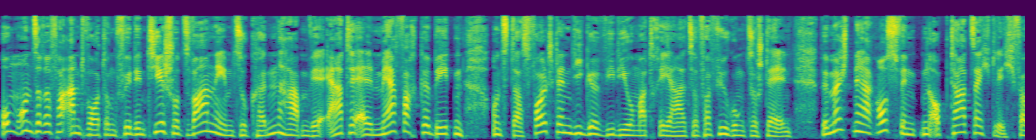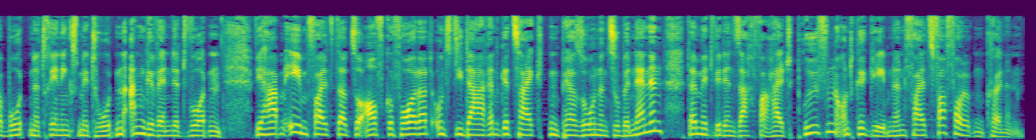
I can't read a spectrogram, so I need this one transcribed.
Um unsere Verantwortung für den Tierschutz wahrnehmen zu können, haben wir RTL mehrfach gebeten, uns das vollständige Videomaterial zur Verfügung zu stellen. Wir möchten herausfinden, ob tatsächlich verbotene Trainingsmethoden angewendet wurden. Wir haben ebenfalls dazu aufgefordert, uns die darin gezeigten Personen zu benennen, damit wir den Sachverhalt prüfen und gegebenenfalls verfolgen können.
